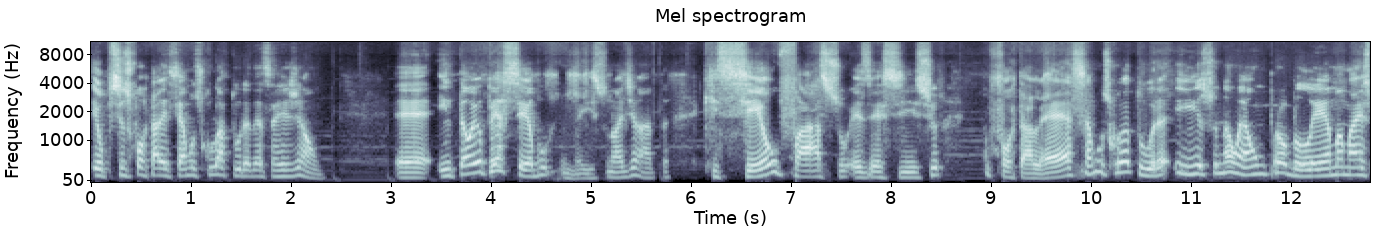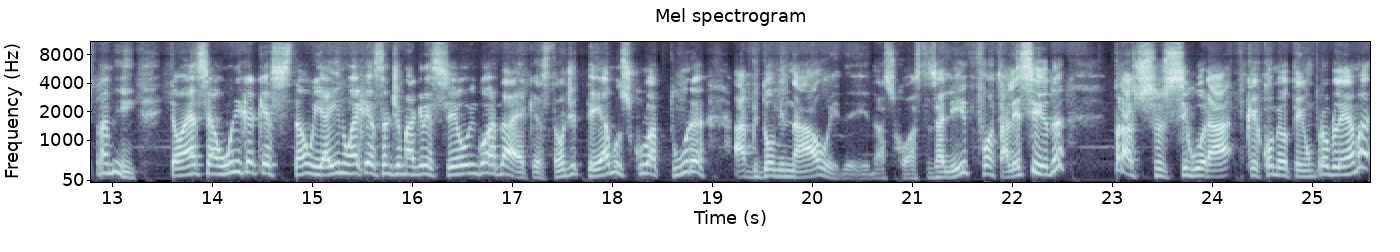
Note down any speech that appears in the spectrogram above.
eu preciso fortalecer a musculatura dessa região. É, então eu percebo, isso não adianta, que se eu faço exercício, fortalece a musculatura e isso não é um problema mais para mim. Então essa é a única questão e aí não é questão de emagrecer ou engordar, é questão de ter a musculatura abdominal e, e das costas ali fortalecida para segurar, porque como eu tenho um problema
